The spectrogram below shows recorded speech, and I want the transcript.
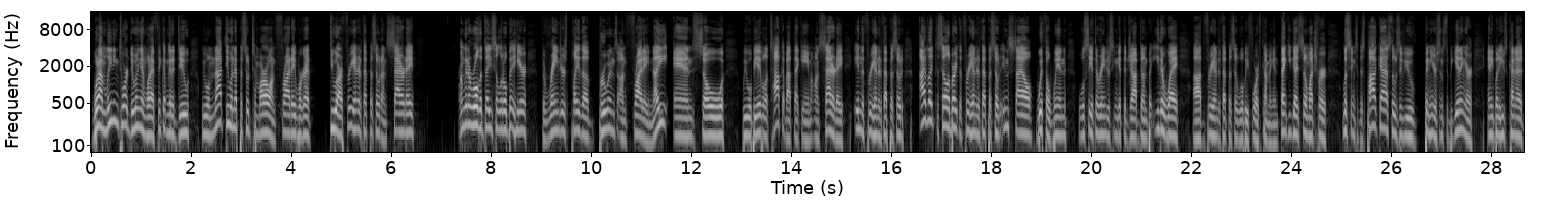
What I'm leaning toward doing and what I think I'm going to do, we will not do an episode tomorrow on Friday. We're going to do our 300th episode on Saturday. I'm going to roll the dice a little bit here. The Rangers play the Bruins on Friday night, and so we will be able to talk about that game on Saturday in the 300th episode. I'd like to celebrate the 300th episode in style with a win. We'll see if the Rangers can get the job done, but either way, uh, the 300th episode will be forthcoming. And thank you guys so much for listening to this podcast. Those of you who've been here since the beginning, or anybody who's kind of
